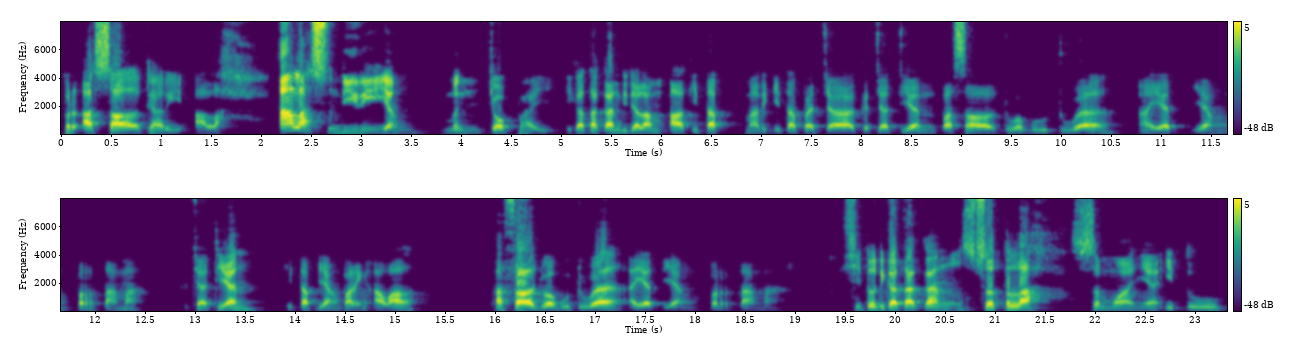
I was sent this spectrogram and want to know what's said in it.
berasal dari Allah. Allah sendiri yang mencobai. Dikatakan di dalam Alkitab, mari kita baca kejadian pasal 22 ayat yang pertama. Kejadian, kitab yang paling awal, pasal 22 ayat yang pertama. Di situ dikatakan setelah semuanya itu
